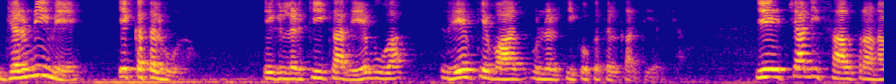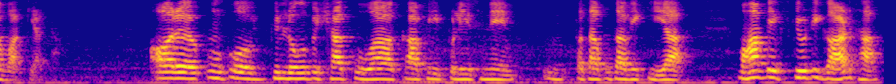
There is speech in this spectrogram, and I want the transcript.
जर्मनी में एक कत्ल हुआ। एक लड़की का रेप हुआ। रेप के बाद वो लड़की को कत्ल कर दिया गया। ये चालीस साल पुराना वाक्य था। और उनको जिन लोगों पे शक हुआ, काफ़ी पुलिस ने पता पुता भी किया। वहाँ पे एक सिक्योरिटी गार्ड था।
